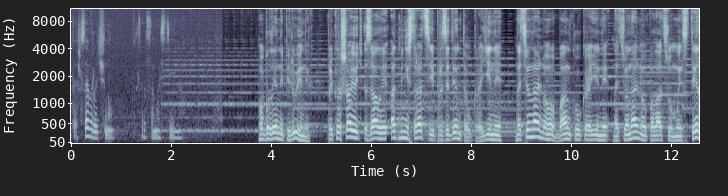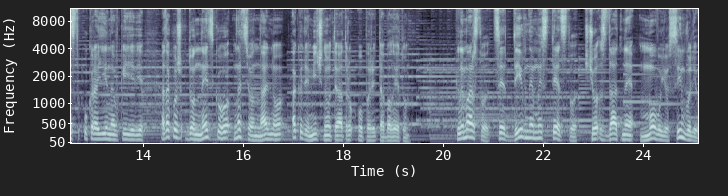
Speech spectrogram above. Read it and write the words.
теж все вручну, все самостійно. Гобелени Пілюгіних прикрашають зали адміністрації президента України, Національного банку України, Національного палацу мистецтв Україна в Києві, а також Донецького національного академічного театру опери та балету. Килимарство це дивне мистецтво, що здатне мовою символів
